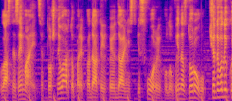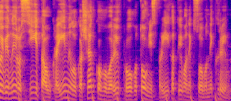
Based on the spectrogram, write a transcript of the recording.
власне займається. Тож не варто перекладати відповідальність із хворої голови на здорову. Щодо великої війни Росії та України Лукашенко говорив про готовність приїхати в анексований Крим.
